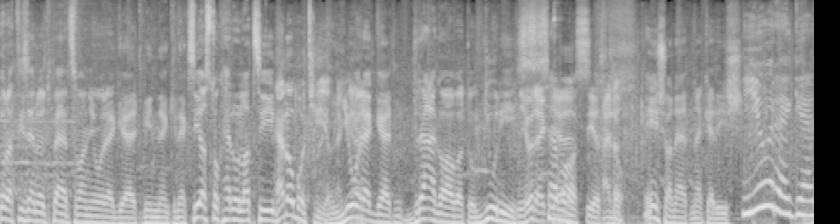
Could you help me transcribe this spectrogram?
óra 15 perc van, jó reggelt mindenkinek. Sziasztok, hello Laci! Hello, bocsi, jó reggelt. Jó reggelt, drága hallgatók, Gyuri, Jó reggelt, Szevasz, sziasztok. és Anett neked is. Jó reggelt!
